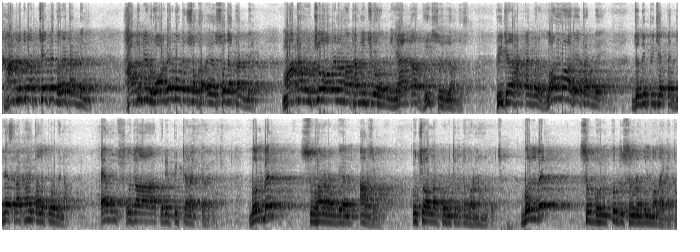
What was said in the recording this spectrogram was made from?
ঘাট দুটা চেপে ধরে থাকবেন। হাত দুটি রডের মতো সোজা থাকবে। মাথা উঁচুও হবে না, মাথা নিচুও হবে না। একাধিক সহি হাদিস। পিঠের হাতটা একবারে লম্বা হয়ে থাকবে। যদি পিঠে একটা গ্লাস রাখা হয়, তাহলে পড়বে না। এমন সোজা করে পিঠটা রাখতে হবে। বলবেন সুভান রব্বিয়াল আজিম উঁচু আল্লাহর পবিত্রতা বর্ণনা করছে। বলবেন, সুবহুল কুদ্দুসম রব্বুল মালাইকাতর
